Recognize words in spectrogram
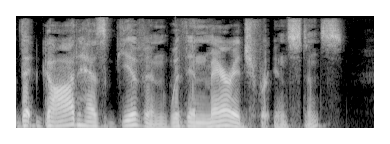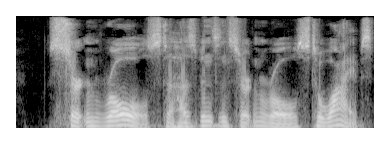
that God has given within marriage, for instance, certain roles to husbands and certain roles to wives.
